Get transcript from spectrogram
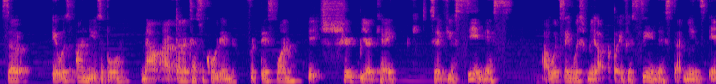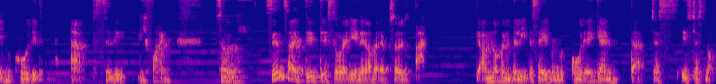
So it was unusable. Now I've done a test recording for this one. It should be okay. So if you're seeing this, I would say wish me luck, but if you're seeing this, that means it recorded absolutely fine. So since I did this already in another episode, I, I'm not going to delete the save and record it again. That just, it's just not,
